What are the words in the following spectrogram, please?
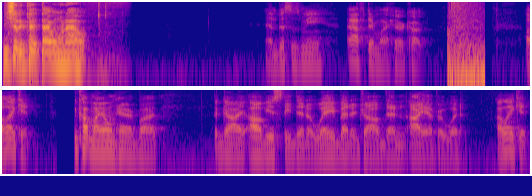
you should have kept that one out. And this is me after my haircut. I like it. I cut my own hair, but the guy obviously did a way better job than I ever would. I like it.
